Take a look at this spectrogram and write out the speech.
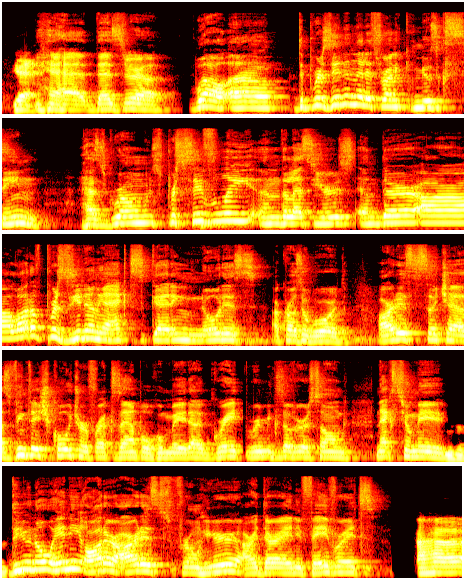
yeah. Yeah, that's true. Well, uh, the Brazilian electronic music scene has grown expressively in the last years, and there are a lot of Brazilian acts getting noticed across the world. Artists such as Vintage Culture, for example, who made a great remix of your song Next to Me. Mm-hmm. Do you know any other artists from here? Are there any favorites? Uh,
